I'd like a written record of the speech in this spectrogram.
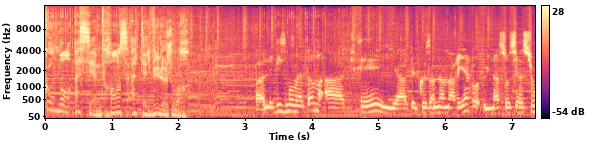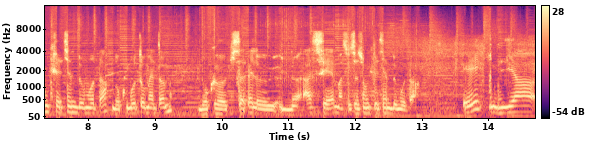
Comment ACM France a-t-elle vu le jour? Euh, L'Église Momentum a créé il y a quelques années en arrière une association chrétienne de motards, donc Motomentum, donc, euh, qui s'appelle euh, une ACM, Association chrétienne de motards. Et il y a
